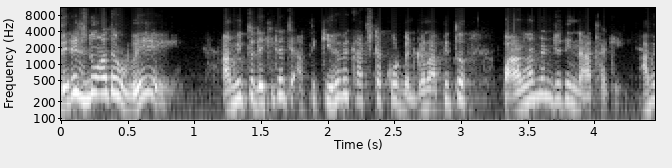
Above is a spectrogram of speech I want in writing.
there is no other way আমি তো দেখি না যে আপনি কীভাবে কাজটা করবেন? কারণ আপনি তো পার্লামেন্ট যদি না থাকে আমি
